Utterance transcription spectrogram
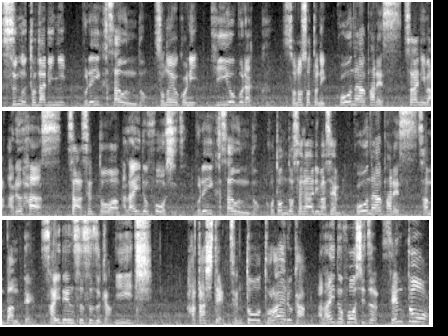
すぐ隣にブレイクサウンド。その横にキーオブラック。その外にコーナーパレスさらにはアルハース。さあ先頭はアライドフォーシズ。ブレイクサウンド。ほとんど差がありません。コーナーパレス。3番手。サイレンススズカ。いい位置。果たして先頭を捉えるか。アライドフォーシズ先頭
